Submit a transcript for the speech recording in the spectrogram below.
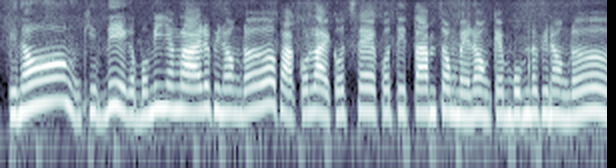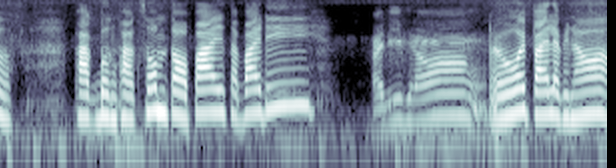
พี่น้องคลิปนี้กับบ่มีหยังไรเด้อพี่น้องเด้อฝากกดไลค์กดแชร์กดติดตามช่องแม่น้องแก้มบุ้มเด้อพี่น้องเด้อฝากเบิ่งฝากส้มต่อไปสบายดี ไปดีพี่น้องโอ้ยไปแหละพี่น้อง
